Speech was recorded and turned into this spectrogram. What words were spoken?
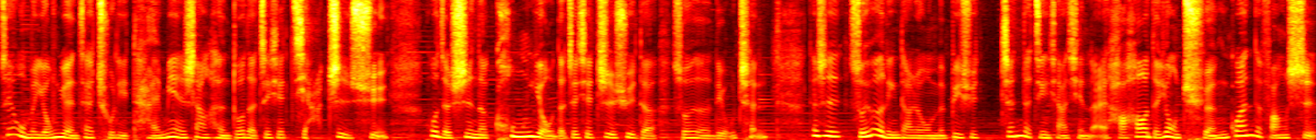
所以，我们永远在处理台面上很多的这些假秩序，或者是呢空有的这些秩序的所有的流程。但是，所有的领导人，我们必须真的静下心来，好好的用全观的方式，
